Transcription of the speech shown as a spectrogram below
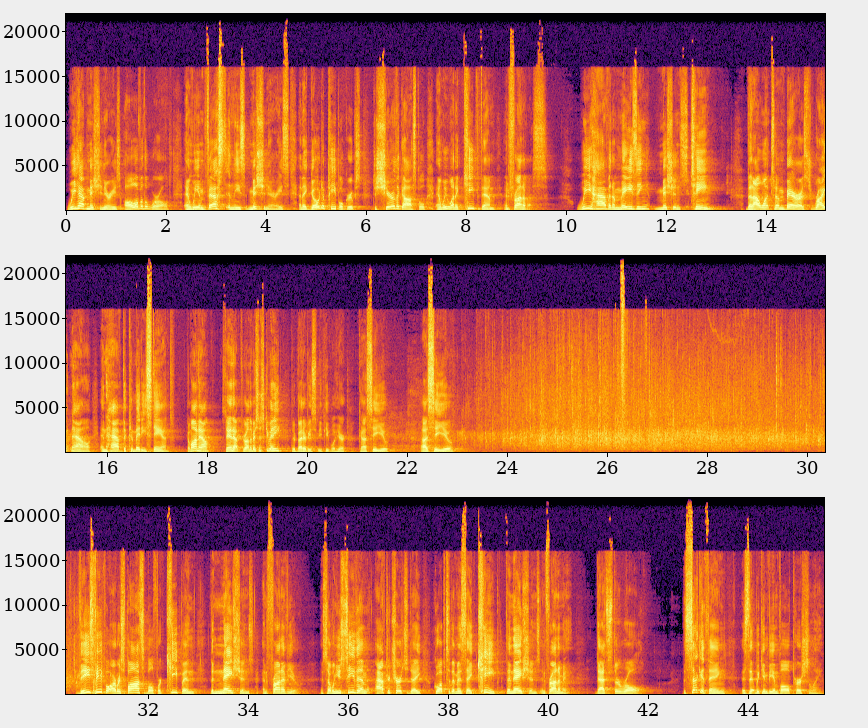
We have missionaries all over the world, and we invest in these missionaries, and they go to people groups to share the gospel, and we want to keep them in front of us. We have an amazing missions team that I want to embarrass right now and have the committee stand. Come on now, stand up. You're on the missions committee, there better be people here. I see you. I see you. These people are responsible for keeping the nations in front of you. And so when you see them after church today, go up to them and say, Keep the nations in front of me. That's their role. The second thing is that we can be involved personally.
